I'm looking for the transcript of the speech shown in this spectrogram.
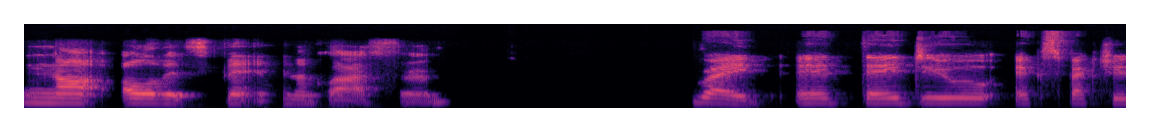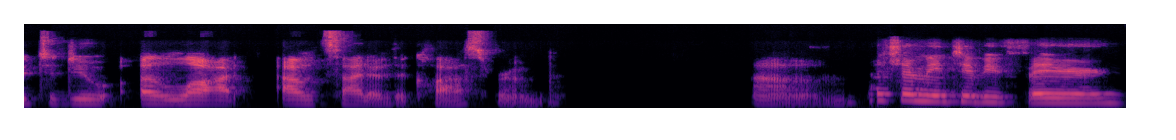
not all of it spent in the classroom. right. It they do expect you to do a lot outside of the classroom. Um, Which I mean, to be fair,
